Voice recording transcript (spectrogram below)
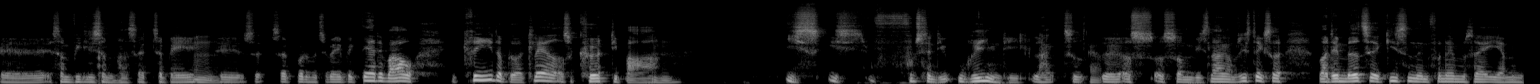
øh, som vi ligesom har sat tilbage, Mm. øh, sat, sat på det med tilbageblik. Det her, det var jo en krig, der blev erklæret, og så kørte de bare mm. I, i fuldstændig urimelig lang tid. Ja. Øh, og, og som vi snakker om sidst, ikke, så var det med til at give sådan en fornemmelse af, jamen,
